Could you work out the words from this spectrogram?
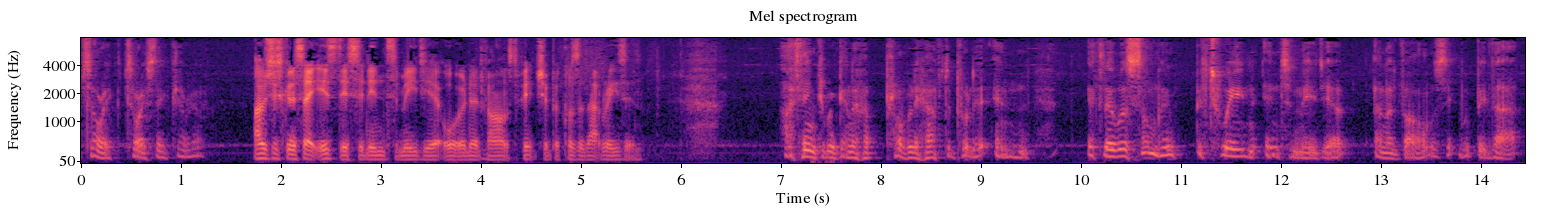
Sorry, sorry, Steve. Carry on. I was just going to say, is this an intermediate or an advanced picture because of that reason? I think we're going to have, probably have to put it in. If there was something between intermediate and advance, it would be that,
